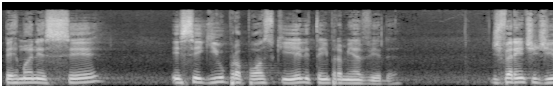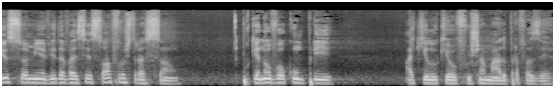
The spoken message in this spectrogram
permanecer e seguir o propósito que Ele tem para minha vida. Diferente disso, a minha vida vai ser só frustração, porque não vou cumprir aquilo que eu fui chamado para fazer.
